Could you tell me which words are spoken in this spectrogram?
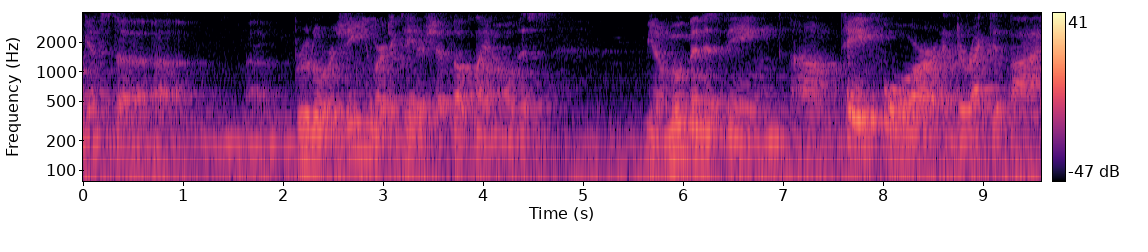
against a, a, a, brutal regime or dictatorship, they'll claim, oh, this, you know, movement is being um, paid for and directed by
